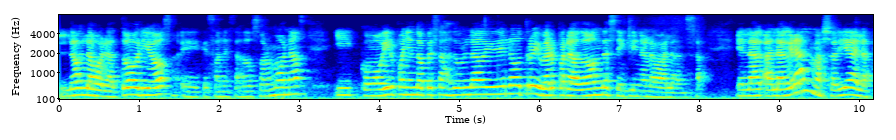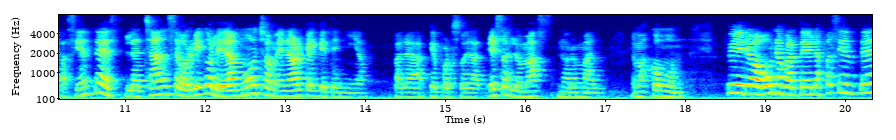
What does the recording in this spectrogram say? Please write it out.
los laboratorios, eh, que son esas dos hormonas, y como ir poniendo pesas de un lado y del otro y ver para dónde se inclina la balanza a la gran mayoría de las pacientes la chance o riesgo le da mucho menor que el que tenía para que por su edad. Eso es lo más normal, lo más común. Pero a una parte de las pacientes,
